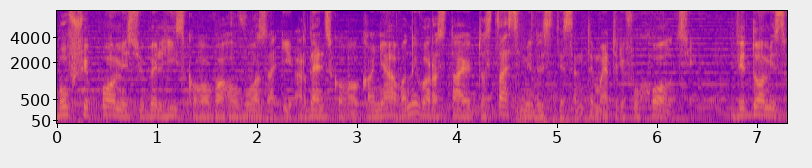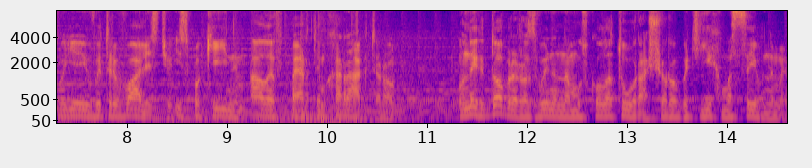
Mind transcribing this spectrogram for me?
Бувши помісю бельгійського ваговоза і арденського коня, вони виростають до 170 см у холці, відомі своєю витривалістю і спокійним, але впертим характером. У них добре розвинена мускулатура, що робить їх масивними.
